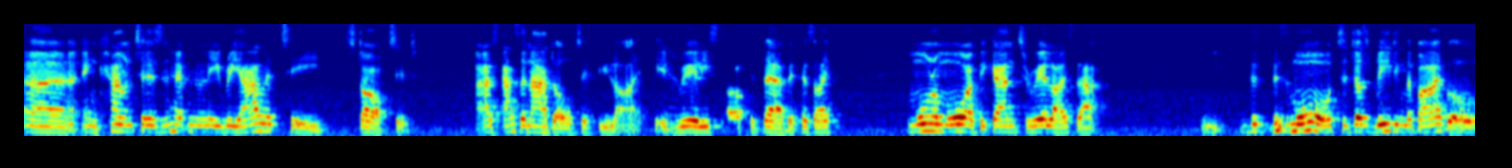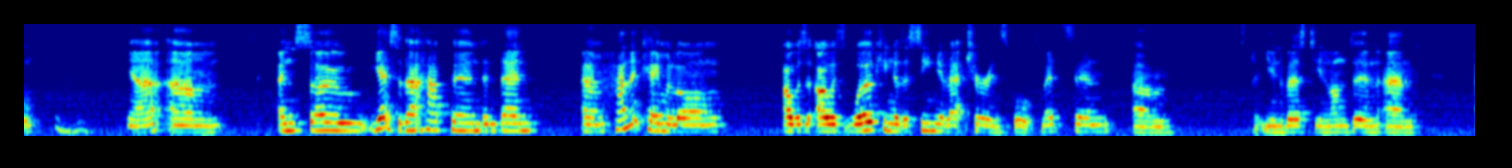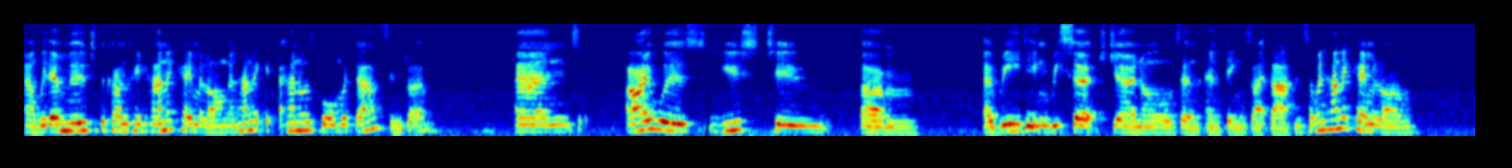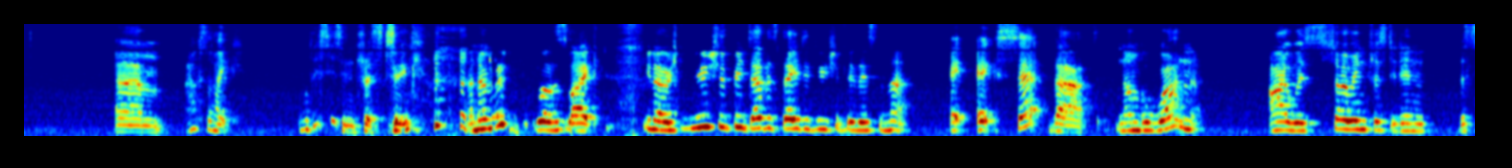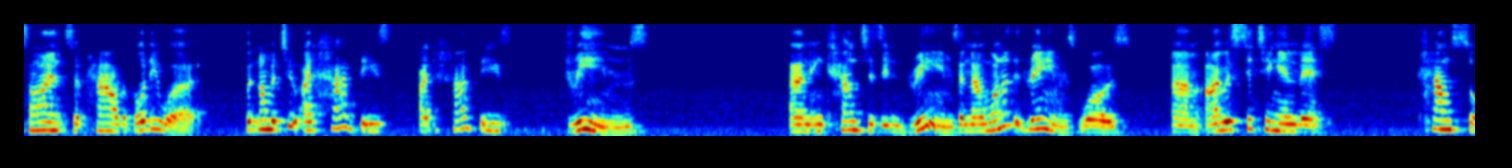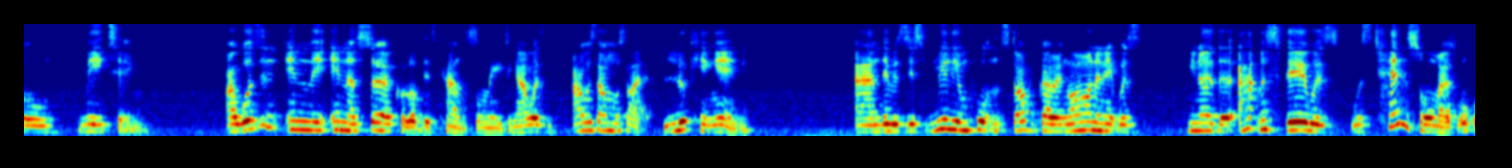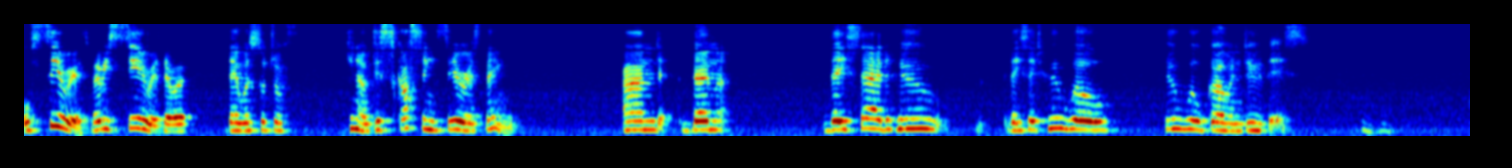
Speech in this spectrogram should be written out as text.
uh, encounters and heavenly reality started as as an adult, if you like. It Yeah. really started there because I more and more I began to realize that th- there's more to just reading the Bible Mhm. yeah um and so yeah so that happened and then um hannah came along i was i was working as a senior lecturer in sports medicine um at university in london and and we then moved to the country and hannah came along and hannah hannah was born with down syndrome and i was used to um uh, reading research journals and, and things like that. And so when Hannah came along, um, I was like, well, this is interesting. and I was like, you know, you should be devastated, you should be this and that. Except that, number one, I was so interested in the science of how the body worked. But number two, I'd had these, I'd had these dreams and encounters in dreams. And now one of the dreams was um, I was sitting in this council meeting. I wasn't in the inner circle of this council meeting. I was I was almost like looking in. And there was this really important stuff going on and it was you know the atmosphere was was tense almost or, or serious, very serious. They were they were sort of you know discussing serious things. And then they said who they said who will who will go and do this Mhm.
